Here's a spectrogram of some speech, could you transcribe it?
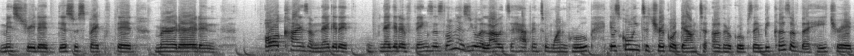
mistreated disrespected murdered and all kinds of negative negative things as long as you allow it to happen to one group it's going to trickle down to other groups. And because of the hatred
